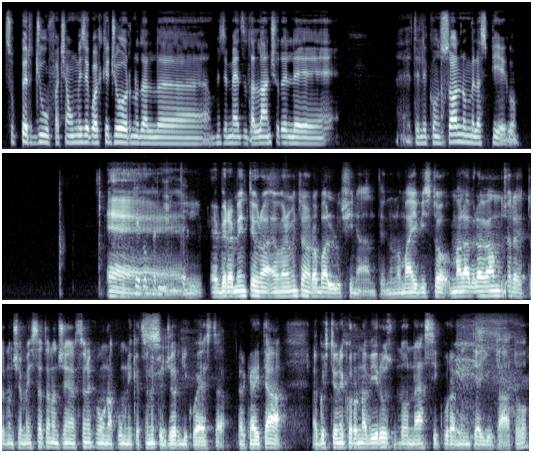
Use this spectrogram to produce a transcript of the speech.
su per giù, facciamo un mese qualche giorno, dal, un mese e mezzo dal lancio delle, eh, delle console, non me la spiego. È, è, veramente una, è veramente una roba allucinante. Non ho mai visto, ma l'avevamo già detto, non c'è mai stata una generazione con una comunicazione sì. peggiore di questa. Per carità, la questione coronavirus non ha sicuramente aiutato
